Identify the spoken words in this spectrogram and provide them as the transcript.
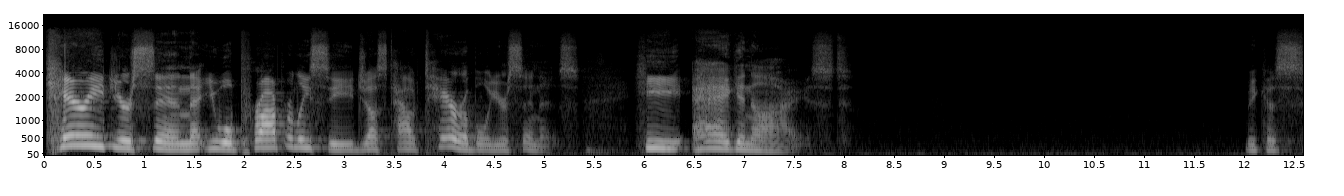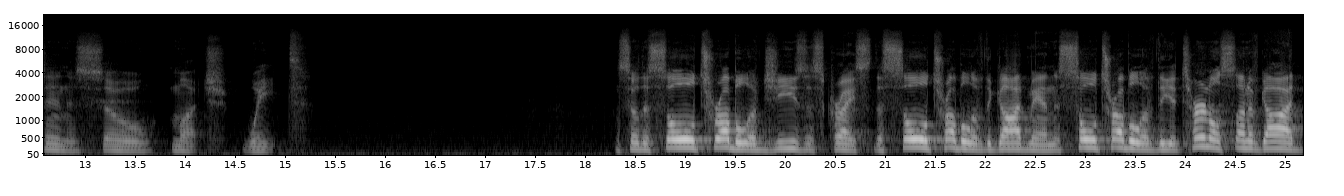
carried your sin that you will properly see just how terrible your sin is. He agonized because sin is so much weight. And so, the soul trouble of Jesus Christ, the soul trouble of the God man, the soul trouble of the eternal Son of God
